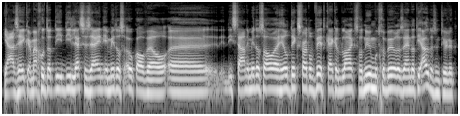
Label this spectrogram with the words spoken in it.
Ja, zeker. Maar goed, dat die, die lessen zijn inmiddels ook al wel, uh, die staan inmiddels al heel dik zwart op wit. Kijk, het belangrijkste wat nu moet gebeuren zijn dat die ouders natuurlijk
